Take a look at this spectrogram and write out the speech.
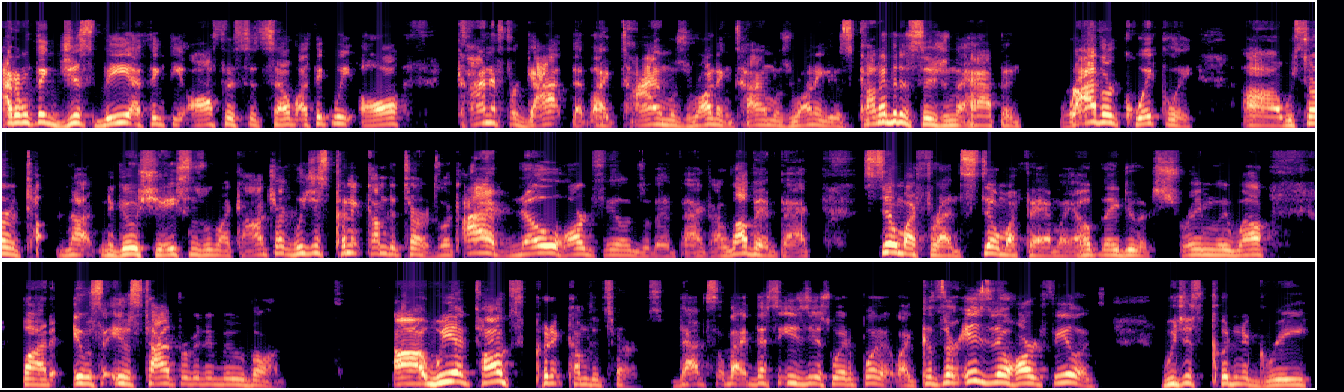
I don't think just me. I think the office itself, I think we all kind of forgot that like time was running, time was running. It was kind of a decision that happened rather quickly. Uh, we started t- not negotiations with my contract. We just couldn't come to terms. Look, I have no hard feelings with Impact. I love Impact. Still my friends, still my family. I hope they do extremely well. But it was it was time for me to move on. Uh, we had talks, couldn't come to terms. That's that's the easiest way to put it. Like, because there is no hard feelings. We just couldn't agree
